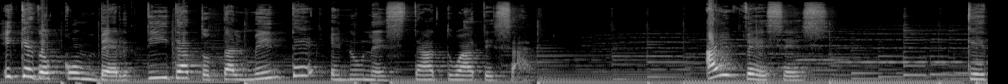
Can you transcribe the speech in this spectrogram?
y quedó convertida totalmente en una estatua de sal. Hay veces que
